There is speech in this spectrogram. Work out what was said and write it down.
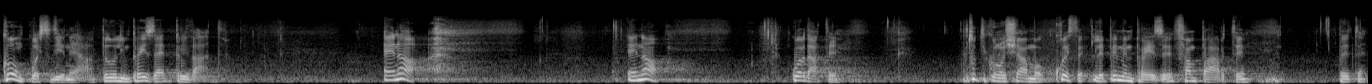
con questo DNA, però l'impresa è privata. E eh no, e eh no, guardate, tutti conosciamo queste, le prime imprese fanno parte vedete,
